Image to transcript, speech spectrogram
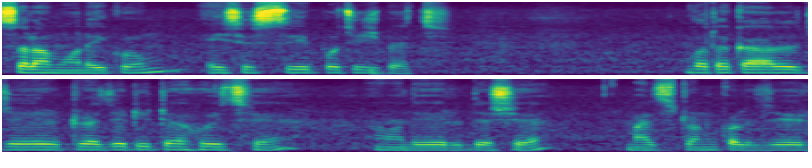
আসসালামু আলাইকুম, এইচএসসি পঁচিশ ব্যাচ। গতকাল যে ট্র্যাজেডিটা হয়েছে আমাদের দেশে মাইলস্টোন কলেজের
